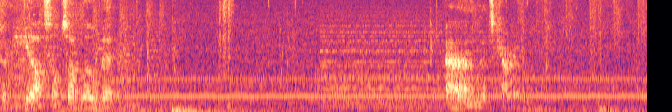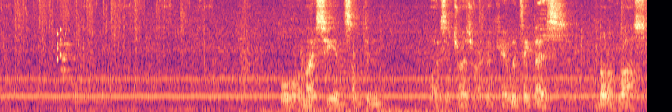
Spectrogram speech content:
Just gonna heal ourselves up a little bit. And let's carry on. Oh, am I seeing something? Why is it treasure? Okay, we'll take this. Not a rust.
